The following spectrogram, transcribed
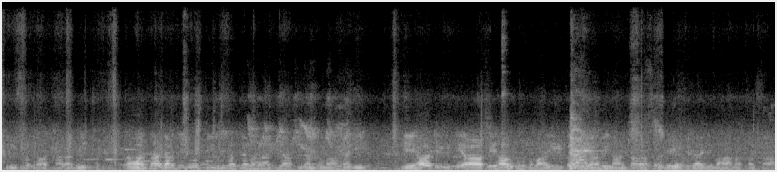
ਸ੍ਰੀ ਗੁਰੂ ਰਵਿਦਾਸ ਮਹਾਰਾਜ ਜੀ ਧੰਨ ਧੰਨ ਜਨ ਦੀ ਜੋਤ ਸ੍ਰੀ ਗੁਰੂ ਗ੍ਰੰਥ ਸਾਹਿਬ ਮਹਾਰਾਜ ਜੀ ਆਪ ਜੀ ਦਾ ਫਰਮਾਨ ਹੈ ਜੀ ਇਹਾ ਚਲੀ ਲਿਖਿਆ, ਤੇਹਾ ਹੁਕਮ ਕਮਾਈ ਕਰਦੇ ਆਵੀ ਨਾਨਕਾ ਸਦੇ ਜਾਏ ਦੇ ਮਹਾਨ ਸੰਸਾਰ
